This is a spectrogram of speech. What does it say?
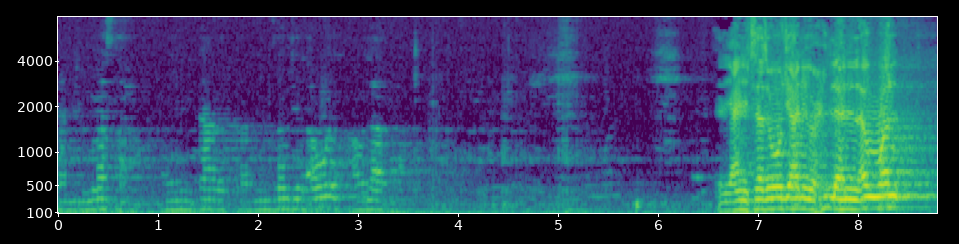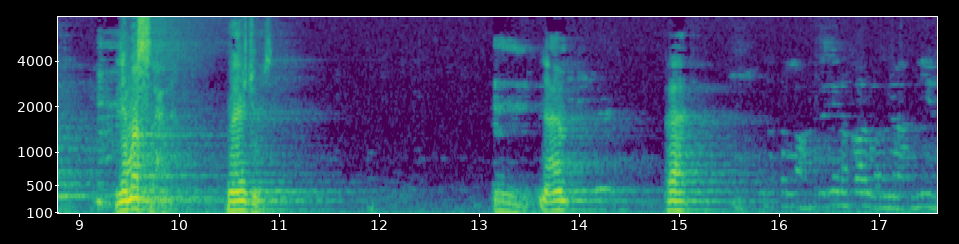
يعني المصلحة يعني كانت من زوج الأول أولادها يعني تزوجها ليحلها للأول لمصلحة. ما يجوز. نعم. فهد. الذين قالوا ان نيه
